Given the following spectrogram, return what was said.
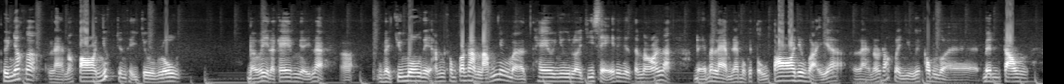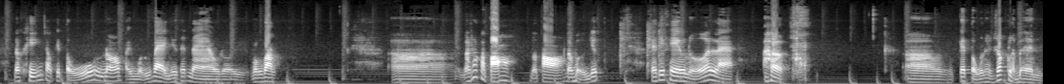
Thứ nhất á, là nó to nhất trên thị trường luôn. Bởi vì là các em nghĩ là à, về chuyên môn thì anh không có rành lắm nhưng mà theo như lời chia sẻ thì người ta nói là để mà làm ra một cái tủ to như vậy á là nó rất là nhiều cái công nghệ bên trong. Nó khiến cho cái tủ nó phải vững vàng như thế nào rồi vân vân. À, nó rất là to nó to nó bự nhất. Cái tiếp theo nữa là à, à, cái tủ này rất là bền.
